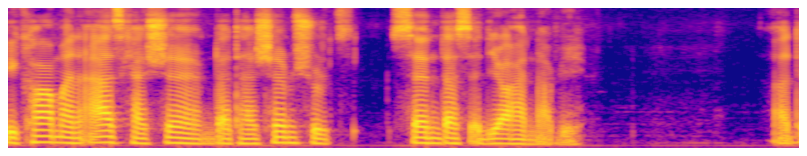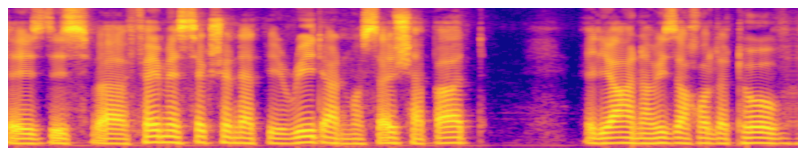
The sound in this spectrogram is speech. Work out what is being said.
we come and ask Hashem that Hashem should send us Eliyahu Navi. Uh, there is this uh, famous section that we read on Mosai Shabbat, Eliyahu Navi Zachol Tov?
